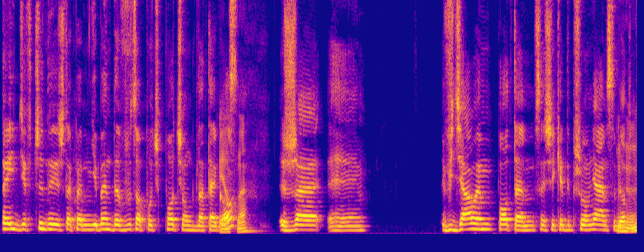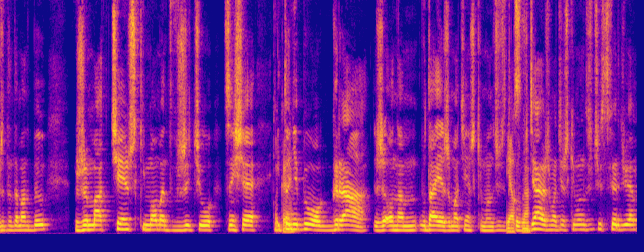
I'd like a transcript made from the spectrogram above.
tej dziewczyny, że tak powiem, nie będę wrzucał po, pociąg dlatego, Jasne. że widziałem potem, w sensie kiedy przypomniałem sobie mhm. o tym, że ten temat był, że ma ciężki moment w życiu, w sensie okay. i to nie było gra, że ona udaje, że ma ciężki moment w życiu, Jasne. tylko widziałem, że ma ciężki moment w życiu i stwierdziłem,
